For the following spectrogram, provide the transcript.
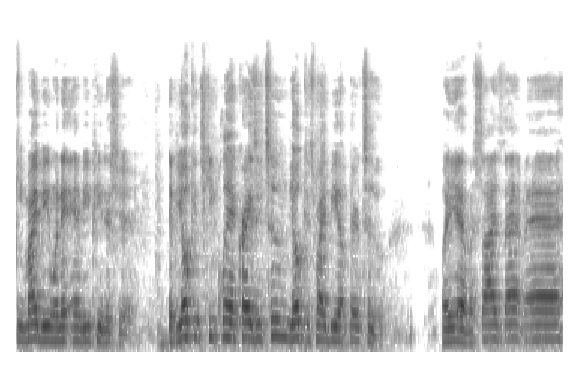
he might be winning MVP this year. If Jokic keep playing crazy too, Jokic might be up there too. But yeah, besides that, man,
